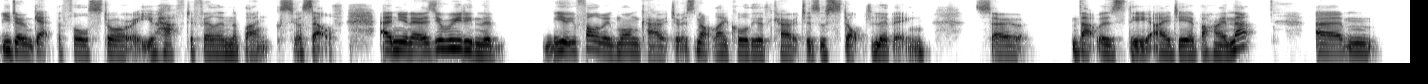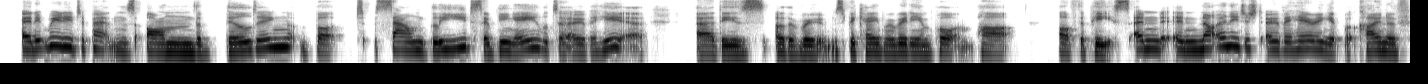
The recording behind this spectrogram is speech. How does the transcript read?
you don't get the full story. You have to fill in the blanks yourself. And, you know, as you're reading the, you're following one character, it's not like all the other characters have stopped living. So that was the idea behind that. Um, and it really depends on the building, but sound bleed, so being able to overhear uh, these other rooms became a really important part of the piece. And, and not only just overhearing it, but kind of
